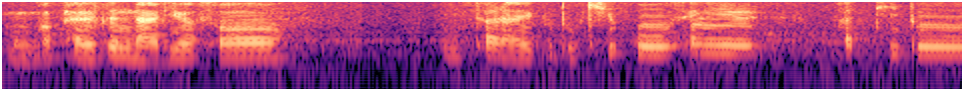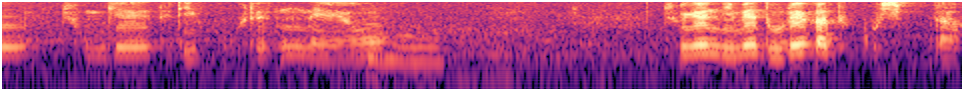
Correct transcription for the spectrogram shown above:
뭔가 밝은 날이어서 인스타 라이브도 키고 생일 파티도 중계해드리고 그랬네요. 종현님의 노래가 듣고 싶다.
